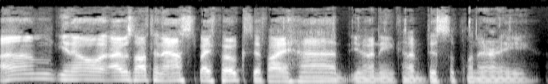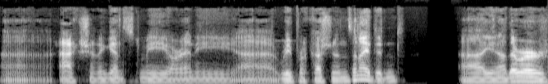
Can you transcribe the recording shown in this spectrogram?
Um, you know, I was often asked by folks if I had, you know, any kind of disciplinary uh, action against me or any uh, repercussions, and I didn't. Uh, you know, there were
